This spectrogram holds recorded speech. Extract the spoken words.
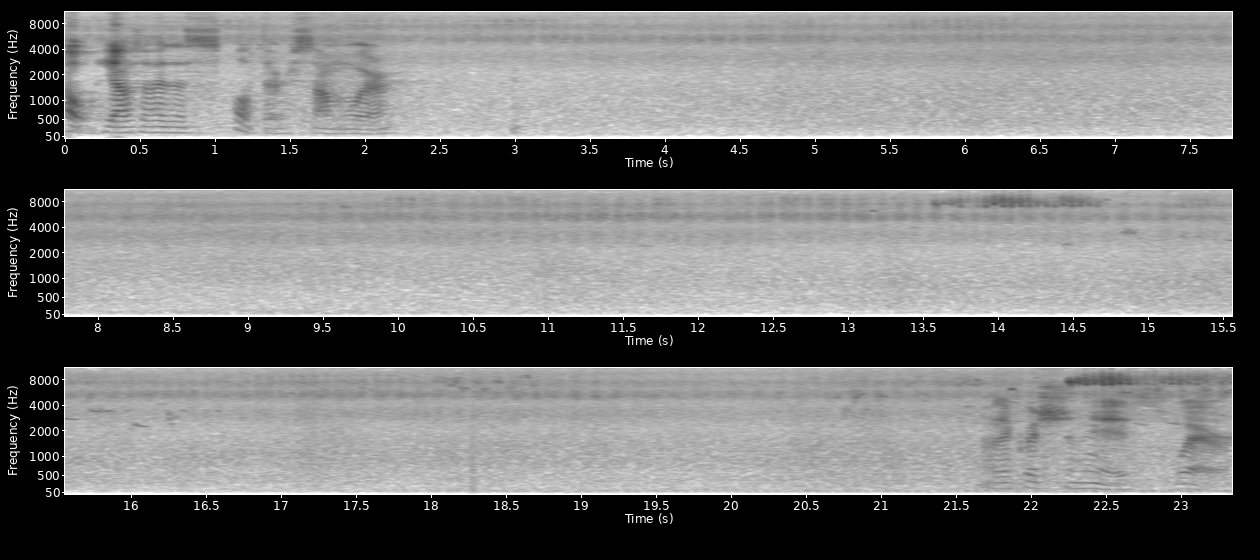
Oh, he also has a spotter somewhere. Now the question is, where?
